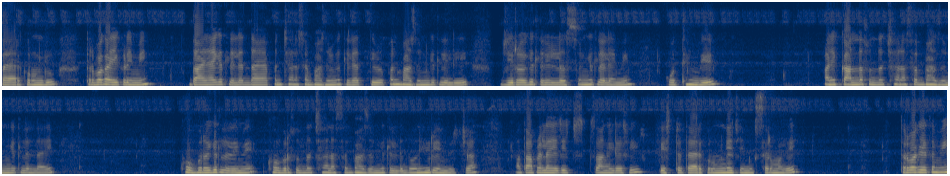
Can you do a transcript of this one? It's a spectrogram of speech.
तयार करून घेऊ. तर बघा इकडे मी दाया घेतलेल्या दाया पण छान अशा भाजून घेतलेल्या तीळ पण भाजून घेतलेली आहे. जिरं घेतलेली लसूण घेतलेलं आहे मी. कोथिंबीर आणि कांदासुद्धा छान असं भाजून घेतलेला आहे. खोबरं घेतलेलं मी. खोबरंसुद्धा छान असं भाजून घेतलेलं दोन हिरव्या मिरच्या. आता आपल्याला याची चांगली अशी पेस्ट तयार करून घ्यायची मिक्सरमध्ये. तर बघा इथं मी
